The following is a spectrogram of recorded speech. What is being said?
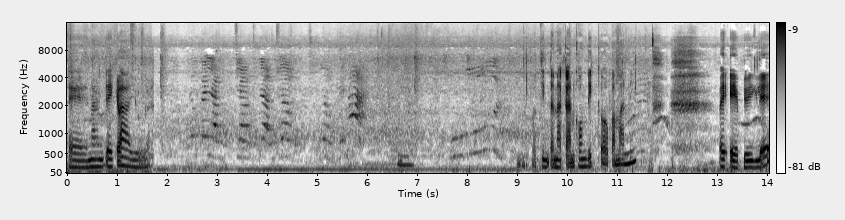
แต่นางใจกล้าอยู่ค่ะก็จินตนาการของเด็กก็ประมาณนี้ ไปแอบอยู่อีกแล้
